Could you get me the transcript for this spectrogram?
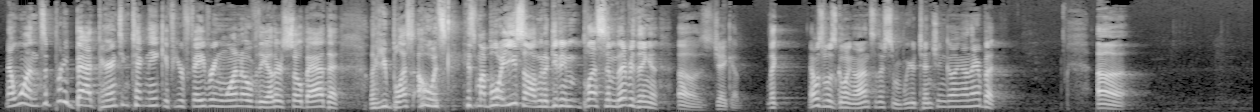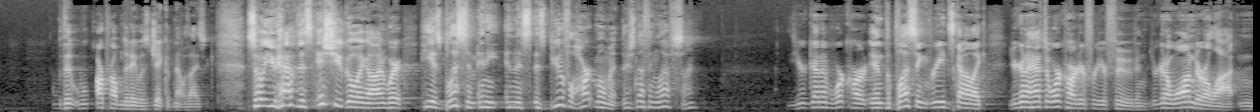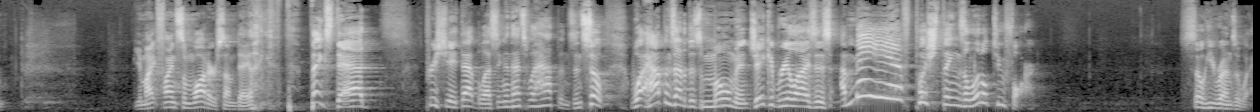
Now, one, it's a pretty bad parenting technique if you're favoring one over the other so bad that, like, you bless, oh, it's, it's my boy Esau. I'm going to give him, bless him with everything. oh, it's Jacob. Like, that was what was going on, so there's some weird tension going on there, but uh, the, our problem today was Jacob, not with Isaac. So you have this issue going on where he has blessed him, and he, in this, this beautiful heart moment, there's nothing left, son. You're going to work hard. And the blessing reads kind of like, you're going to have to work harder for your food, and you're going to wander a lot, and you might find some water someday. Like, thanks, Dad appreciate that blessing, and that's what happens. And so, what happens out of this moment, Jacob realizes, I may have pushed things a little too far. So he runs away.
